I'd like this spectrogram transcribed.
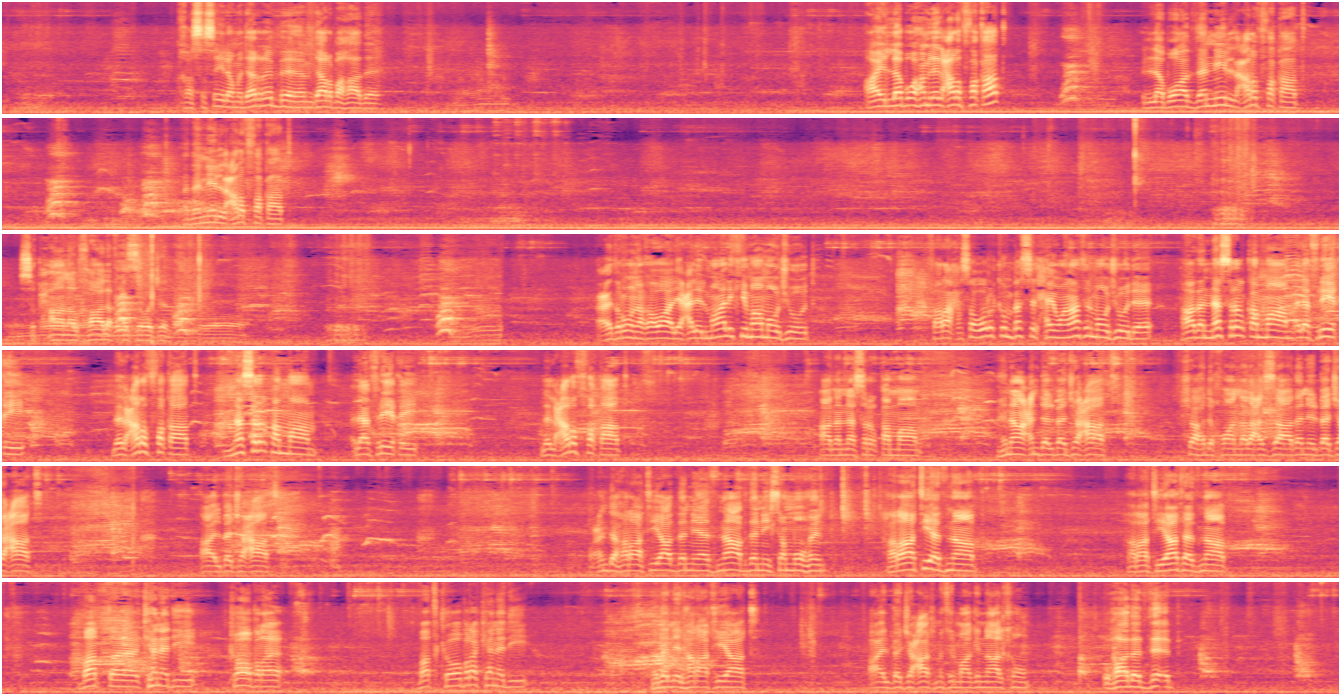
خصصي له مدرب مدربة هذا. هاي اللبوه هم للعرض فقط؟ اللبوات ذني للعرض فقط. هذني للعرض فقط. سبحان الخالق عز وجل. اعذرونا غوالي علي المالكي ما موجود. فراح اصور لكم بس الحيوانات الموجودة. هذا النسر القمام الأفريقي. للعرض فقط. النسر القمام الأفريقي. للعرض فقط. هذا النسر القمام. هنا عند البجعات. شاهد إخواننا الأعزاء ذني البجعات. هاي البجعات. وعنده هراتيات ذني أذناب ذني يسموهن. هراتي أذناب. هراتيات أذناب. بط كندي كوبرا. بط كوبرا كندي. هذني الهراتيات. هاي البجعات مثل ما قلنا لكم. وهذا الذئب.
